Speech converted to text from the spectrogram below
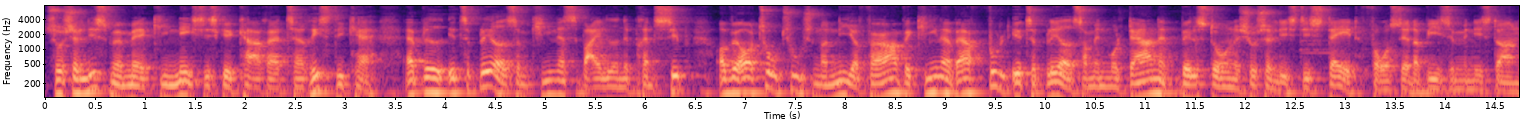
Socialisme med kinesiske karakteristika er blevet etableret som Kinas vejledende princip, og ved år 2049 vil Kina være fuldt etableret som en moderne, velstående socialistisk stat, fortsætter viceministeren.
